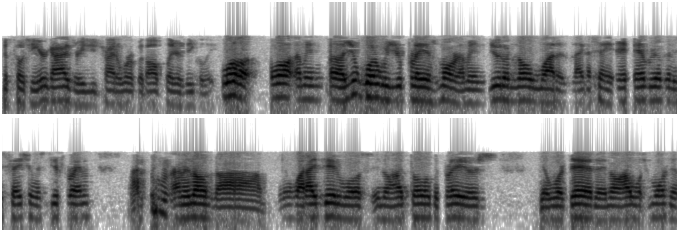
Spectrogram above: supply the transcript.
just coaching your guys, or you try to work with all players equally? Well, well, I mean, uh, you work with your players more. I mean, you don't know what, like I say, every organization is different. And, and you know, uh, what I did was, you know, I told the players that were there, that, you know, I was more than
